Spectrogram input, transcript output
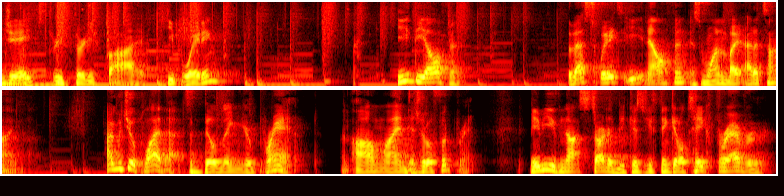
DJH 335. Keep waiting. Eat the elephant. The best way to eat an elephant is one bite at a time. How could you apply that to building your brand, an online digital footprint? Maybe you've not started because you think it'll take forever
